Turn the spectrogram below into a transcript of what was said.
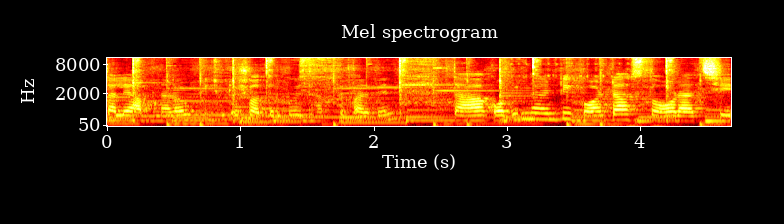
তাহলে আপনারাও কিছুটা সতর্ক হয়ে থাকতে পারবেন। তা কোভিড নাইন্টিন কটা স্তর আছে?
